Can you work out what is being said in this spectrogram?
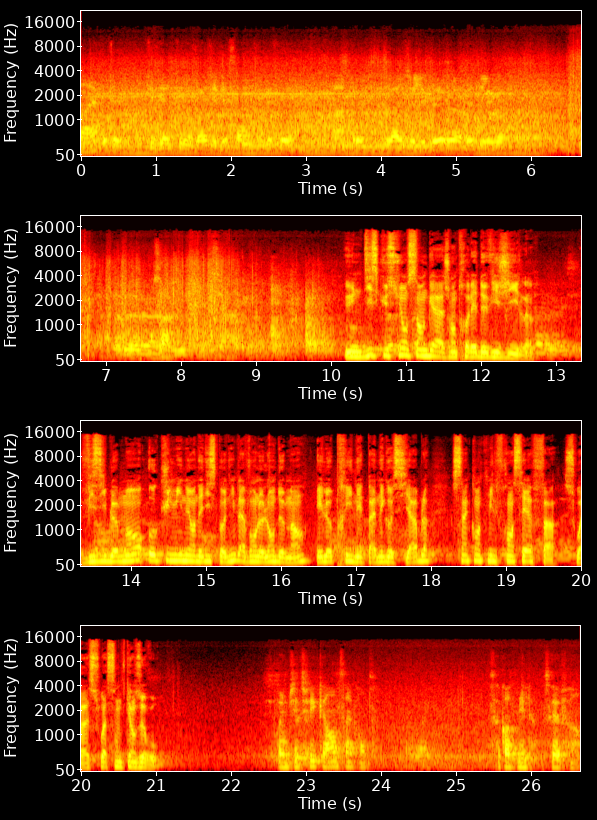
Ouais. Tu viens, tu me vois, je descends, je vais faire entrer. Là, je libère avec les gars. Bonsoir. Une discussion s'engage entre les deux vigiles. Visiblement, aucune mineure n'est disponible avant le lendemain et le prix n'est pas négociable, 50 000 francs CFA, soit 75 euros. Pour une petite fille, 40, 50. 50 000 CFA.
